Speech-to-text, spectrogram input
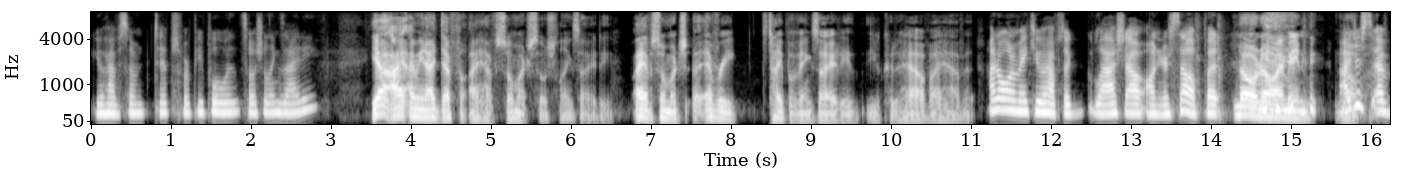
you have some tips for people with social anxiety. Yeah, I, I mean, I definitely, I have so much social anxiety. I have so much, uh, every type of anxiety you could have, I have it. I don't want to make you have to lash out on yourself, but No, no, I mean, I just I've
